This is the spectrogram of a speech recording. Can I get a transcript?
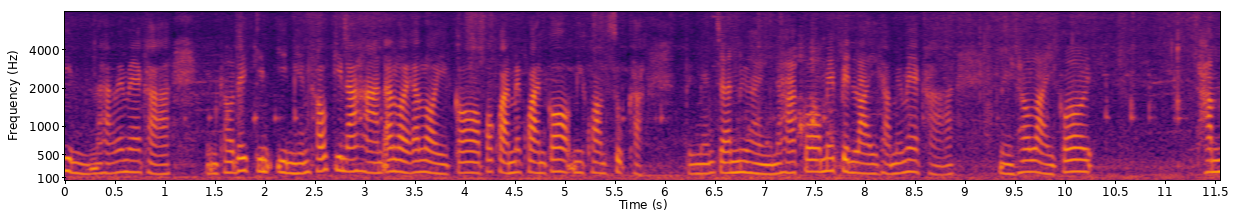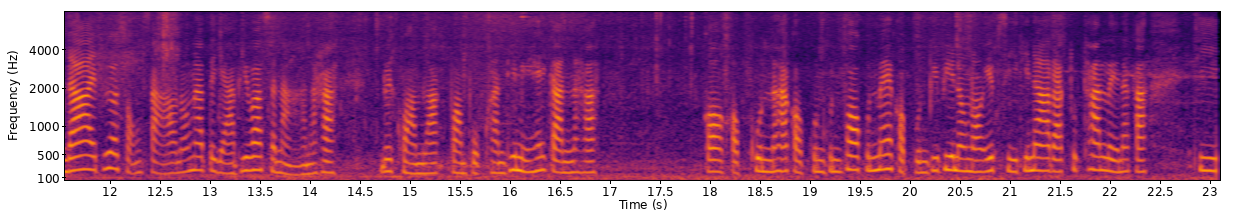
อิ่มนะคะแม่แม่ค่ะเห็นเขาได้กินอิ่ม เห็นเขากินอาหารอร่อยอร่อยก็พ่อควานแม่ควานก็มีความสุขค่ะ ถึงแม้จะเหนื่อยนะคะ ก็ไม่เป็นไรค่ะแม่แม่ค่ะเหนื่อยเท่าไหร่ก็ ทำได้เพื่อสองสาวน้องนาตยาพี่วาสนานะคะ ด้วยความรักความผูกพันที่มีให้กันนะคะ ก็ขอบคุณนะคะ ขอบคุณคุณพ่อคุณแม่ขอบคุณพี่ๆน้องๆ FC ที่น่ารักทุกท่านเลยนะคะ ที่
